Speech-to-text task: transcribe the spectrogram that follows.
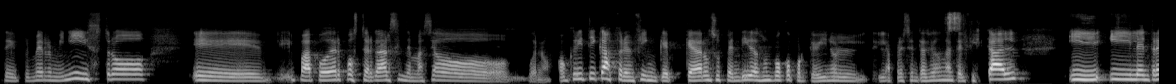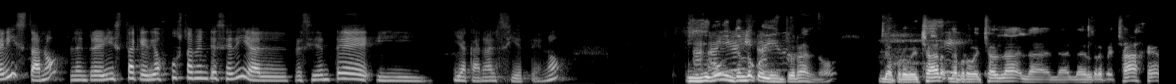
del primer ministro, eh, para poder postergar sin demasiado, bueno, con críticas, pero en fin, que quedaron suspendidas un poco porque vino el, la presentación ante el fiscal y, y, la entrevista, ¿no? La entrevista que dio justamente ese día el presidente y, y a Canal 7, ¿no? Y hubo un intento coyuntural, ¿no? De aprovechar, sí. de aprovechar la, la, la, la, el repechaje,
